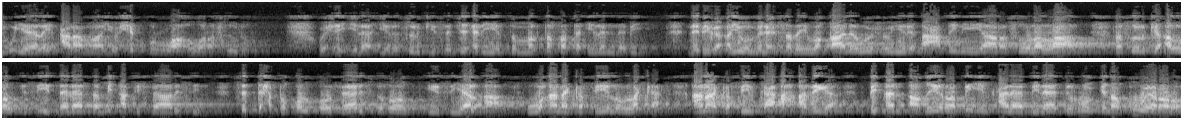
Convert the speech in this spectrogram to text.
igu yeelay calaa maa yuxibu allahu warasuuluhu waxay ilaah iyo rasuulkiisa jecel yihiin uma iltafata ila nabiy nebiga ayuu milicsaday wa qaala wuxuu yidhi acطinii yaa rasuula allah rasuulka allow isii alaaa mi'ati faarisin saddex boqol oo faaris ahoo geesiyaal ah. Wa ana kafiilun laka anaa kafiil kaa ah adiga bian agiira bihim calaa bilaadi ruum inaan ku weeraro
